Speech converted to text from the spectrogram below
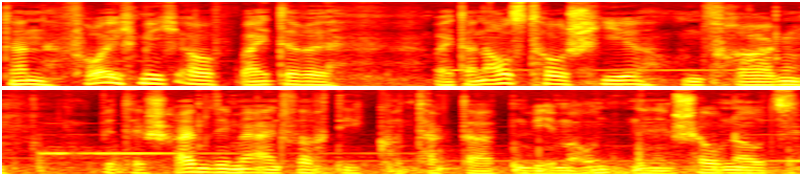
dann freue ich mich auf weitere, weiteren Austausch hier und Fragen. Bitte schreiben Sie mir einfach die Kontaktdaten wie immer unten in den Show Notes.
